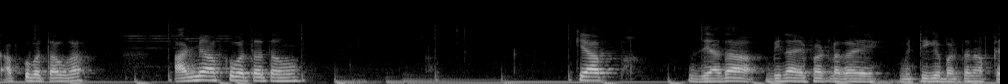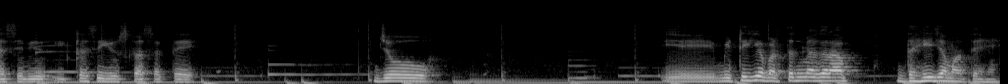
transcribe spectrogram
آپ کو بتاؤں گا۔ آج میں آپ کو بتاتا ہوں کہ آپ زیادہ بنا ایفرٹ لگائے مٹی کے برتن آپ کیسے بھی، کیسے یوز کر سکتے؟ جو یہ مٹی کے برتن میں اگر آپ دہی جماتے ہیں،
